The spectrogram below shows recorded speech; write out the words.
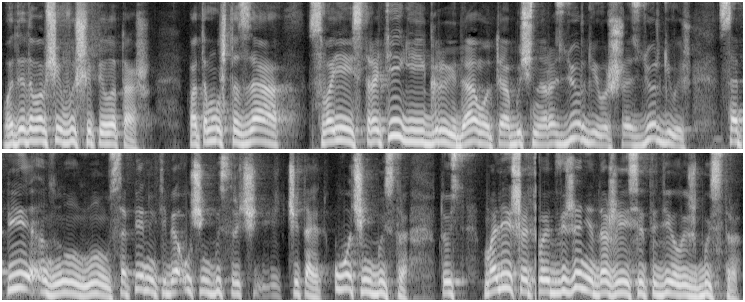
Вот это вообще высший пилотаж – Потому что за своей стратегией игры, да, вот ты обычно раздергиваешь, раздергиваешь, сопе, ну, ну соперник тебя очень быстро читает, очень быстро. То есть малейшее твое движение, даже если ты делаешь быстро,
